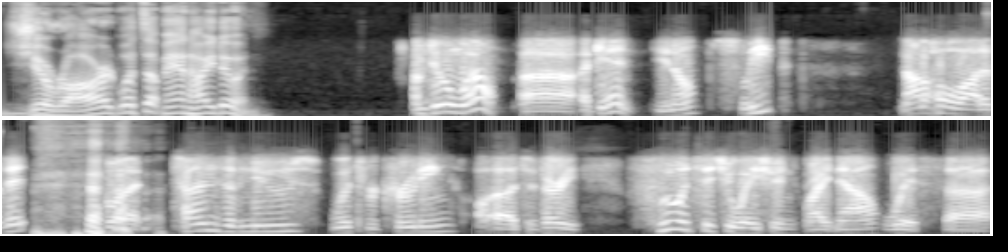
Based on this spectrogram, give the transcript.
Gerard. What's up, man? How you doing? I'm doing well. Uh, again, you know, sleep, not a whole lot of it, but tons of news with recruiting. Uh, it's a very fluid situation right now with uh,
